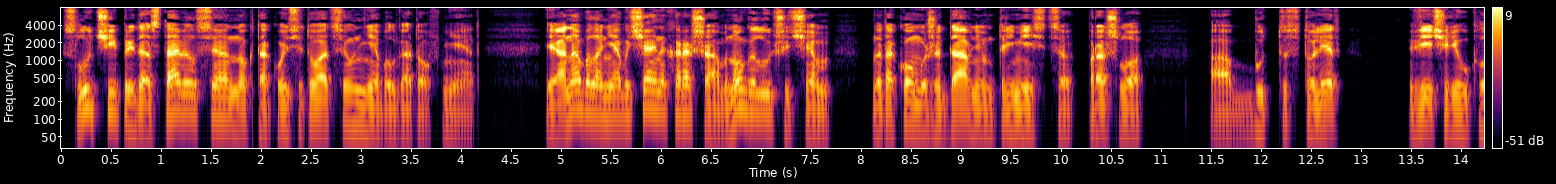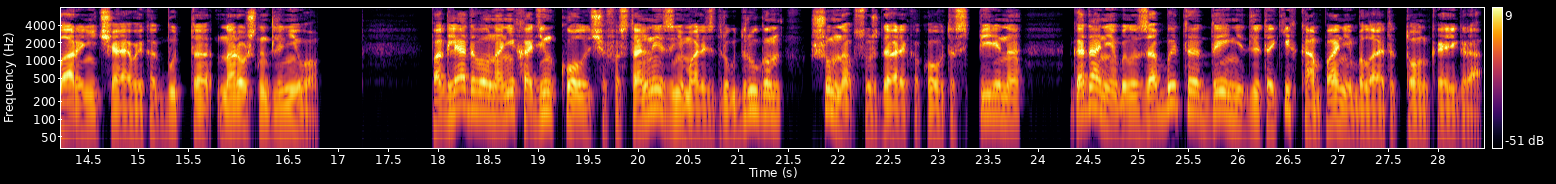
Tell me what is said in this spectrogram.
Случай предоставился, но к такой ситуации он не был готов, нет. И она была необычайно хороша, много лучше, чем на таком уже давнем три месяца прошло, а будто сто лет, вечере у Клары Нечаевой, как будто нарочно для него. Поглядывал на них один Колычев, остальные занимались друг другом, шумно обсуждали какого-то Спирина. Гадание было забыто, да и не для таких компаний была эта тонкая игра.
